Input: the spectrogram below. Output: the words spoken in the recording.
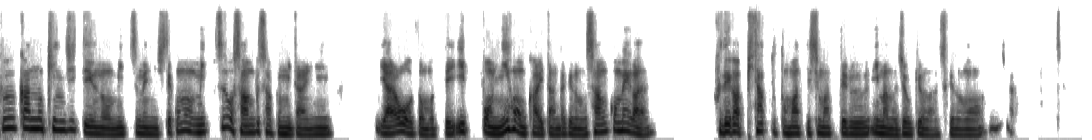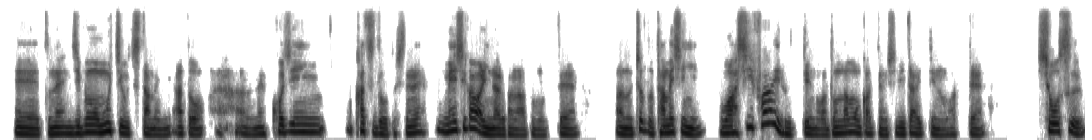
空間の近似っていうのを三つ目にして、この三つを三部作みたいにやろうと思って、1本、2本書いたんだけども、3個目が、筆がピタッと止まってしまってる今の状況なんですけども、えっ、とね、自分を鞭打つために、あと、あのね、個人活動としてね、名刺代わりになるかなと思って、あの、ちょっと試しに、和紙ファイルっていうのがどんなもんかっていうのを知りたいっていうのがあって、少数、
